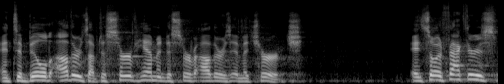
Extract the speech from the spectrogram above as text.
and to build others up, to serve Him and to serve others in the church. And so, in fact, there's,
